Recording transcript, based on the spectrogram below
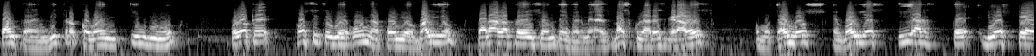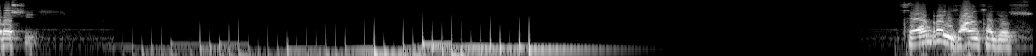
tanto en vitro como en in vivo, por lo que constituye un apoyo válido para la prevención de enfermedades vasculares graves como trombos, embolias y arteriosclerosis. Se han realizado ensayos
